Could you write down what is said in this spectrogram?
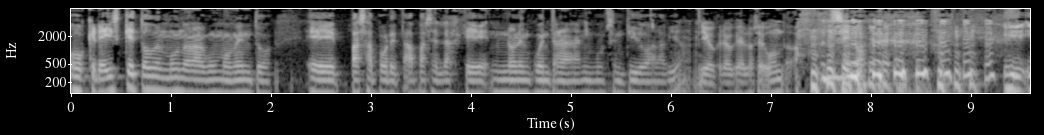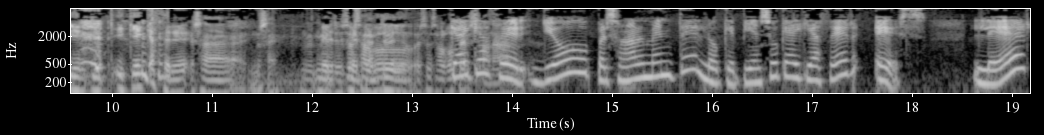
¿O creéis que todo el mundo en algún momento eh, pasa por etapas en las que no le encuentran ningún sentido a la vida? Yo creo que lo segundo. Sí, ¿no? ¿Y, y, y- y qué hay que hacer? eh? O sea, no sé. Me, Pero eso, me es planteo algo, yo. eso es algo ¿Qué hay que hacer? Yo personalmente lo que pienso que hay que hacer es leer,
